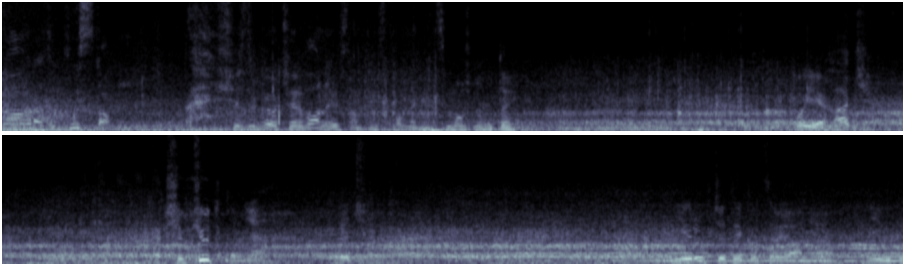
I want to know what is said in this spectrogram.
Dobra, to pusto. Się zrobiło czerwone już z tamtej strony, więc można tutaj pojechać. Tak szybciutko, nie? Wiecie. Nie róbcie tego co ja, nie? Nigdy.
